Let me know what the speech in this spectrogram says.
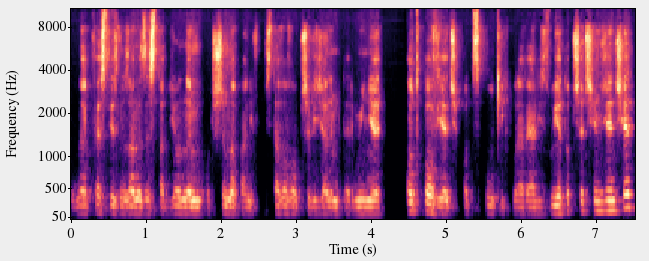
Na kwestie związane ze stadionem otrzyma Pani w ustawowo przewidzianym terminie odpowiedź od spółki, która realizuje to przedsięwzięcie.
